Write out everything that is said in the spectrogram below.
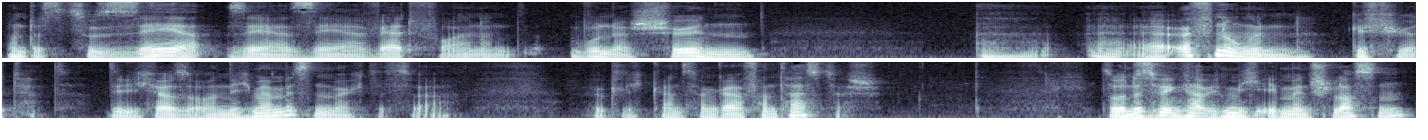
Und es zu sehr, sehr, sehr wertvollen und wunderschönen äh, äh, Eröffnungen geführt hat, die ich also nicht mehr missen möchte. Es war wirklich ganz und gar fantastisch. So, und deswegen habe ich mich eben entschlossen,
